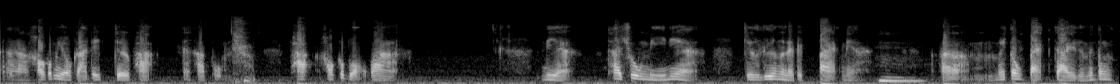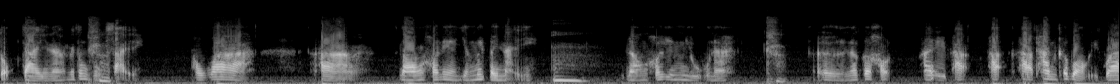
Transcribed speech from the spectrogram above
อ่าเขาก็มีโอกาสได้เจอพระนะครับ ผมครับ พระเขาก็บอกว่า เนี่ย ถ้าช่วงนี้เนี่ย เจอเรื่องอะไรแปลกๆเนี่ยอืมเอ่อไม่ต้องแปลกใจหรือไม่ต้องตกใจนะไม่ต้องสงสัย เพราะว่า อ่า น้องเขาเนี่ยยังไม่ไปไหนอืมน้องเขายังอยู่นะครับเออ แล้วก็เขาไอ้พระพระพระท่านก็บอกอีกว่า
